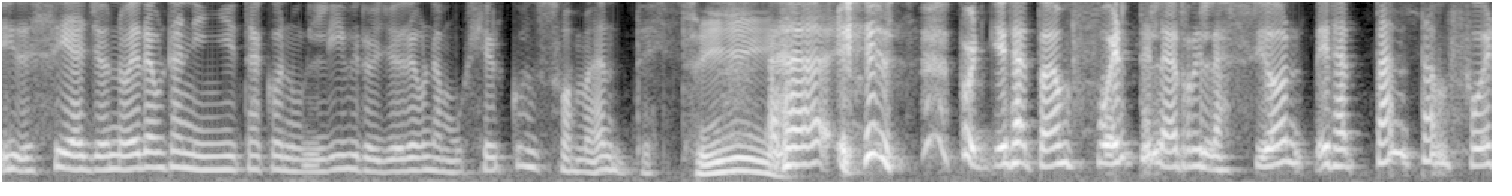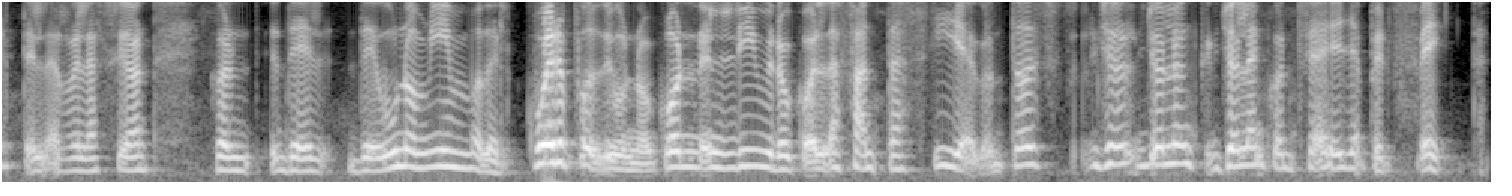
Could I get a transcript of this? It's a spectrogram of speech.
y decía, yo no era una niñita con un libro, yo era una mujer con su amante. Sí. porque era tan fuerte la relación, era tan, tan fuerte la relación de, uno mismo, del cuerpo de uno, con el libro, con la fantasía, con todo eso. Yo, yo, yo la encontré a ella perfecta.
